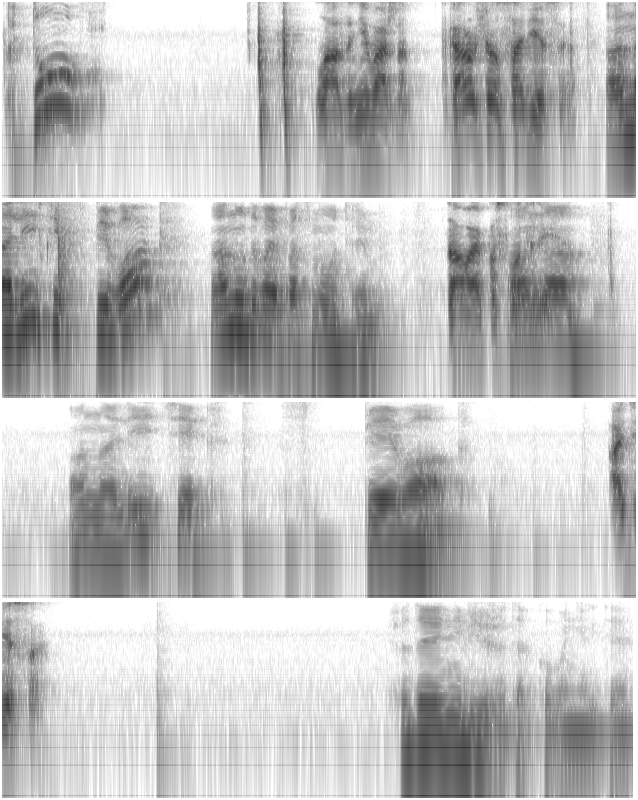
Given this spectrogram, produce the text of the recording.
Кто? Ладно, неважно. Короче, он с Одессы. Аналитик Спивак? А ну давай посмотрим. Давай посмотри. Ана- Аналитик Спивак. Одесса. Что-то я не вижу такого нигде.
